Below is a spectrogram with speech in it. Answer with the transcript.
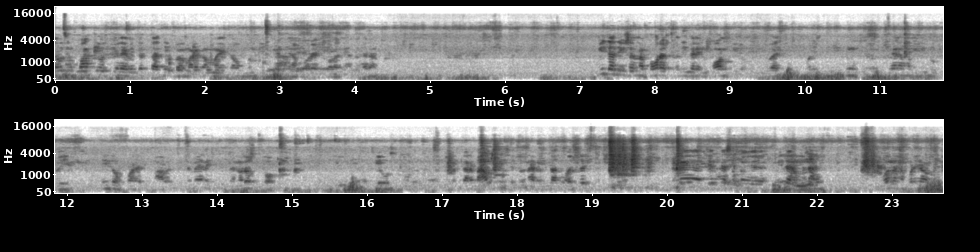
મોટી પાંચ દિવસ પહેલા એવી કે અમારા ગામમાં એક આવું મંદિર ત્યાં ફોરેસ્ટ વાળાને હેરાન બીજા દિવસે મેં ફોરેસ્ટ અધિકારીને ફોન કર્યો. પરિસ્થિતિ શું છે? એને મને કીધું ભાઈ ઇન્ડો ફોરેસ્ટ આવે છે. મેં એને કીધું એનો રસ્તો કેવું તારે આવતી છે તો ના રસ્તા તો હશે જ. મેં જે તે સમયે બીજા વન અને પર્યાવરણ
